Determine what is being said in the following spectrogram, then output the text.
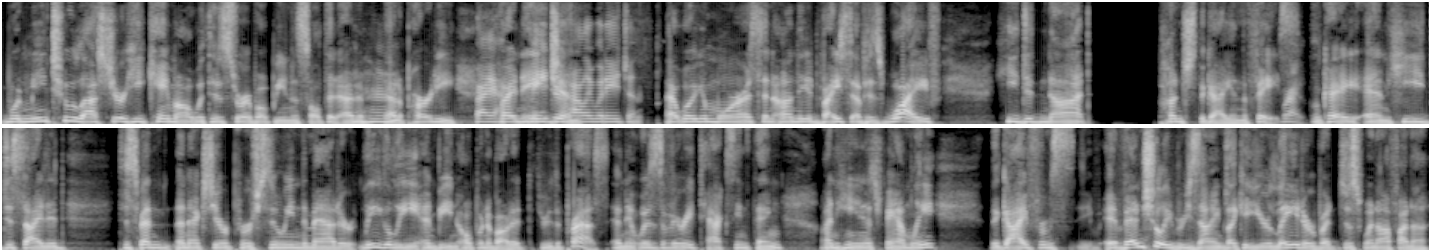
when Me Too last year. He came out with his story about being assaulted at a Mhm. at a party by a an major agent Hollywood agent. at William Morris, and on the advice of his wife, he did not punch the guy in the face. Right. Okay. And he decided to spend the next year pursuing the matter legally and being open about it through the press. And it was a very taxing thing on he and his family. The guy from eventually resigned like a year later, but just went off on a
